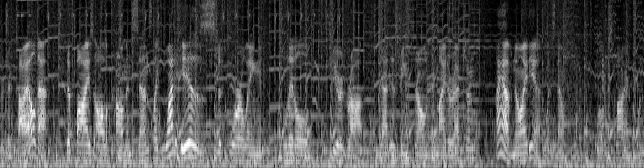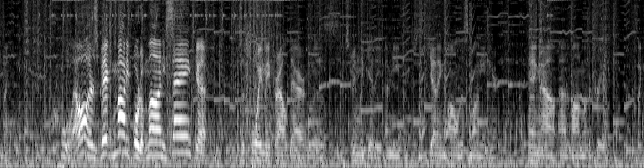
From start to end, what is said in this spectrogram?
projectile that defies all of common sense. Like, what is the twirling little teardrop that is being thrown in my direction? I have no idea. What's down here? Well, it's fire, one thing. Cool. Oh, there's big money for the money sink! Uh, there's a toy maker out there who is extremely giddy at me just getting all this money here. Hanging out at the bottom of a tree. It's like,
